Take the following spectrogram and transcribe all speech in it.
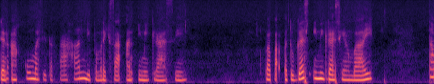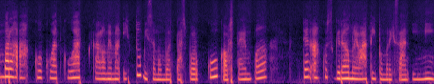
dan aku masih tertahan di pemeriksaan imigrasi. Bapak petugas imigrasi yang baik, tamparlah aku kuat-kuat kalau memang itu bisa membuat pasporku kau stempel dan aku segera melewati pemeriksaan ini.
